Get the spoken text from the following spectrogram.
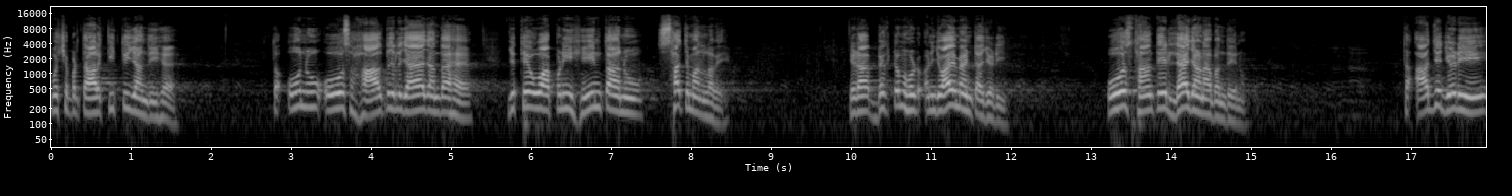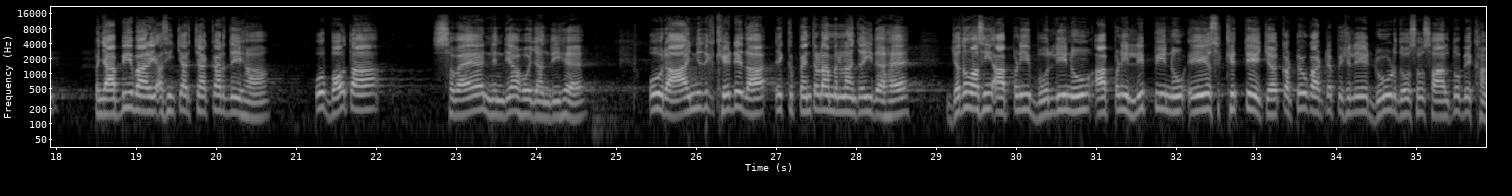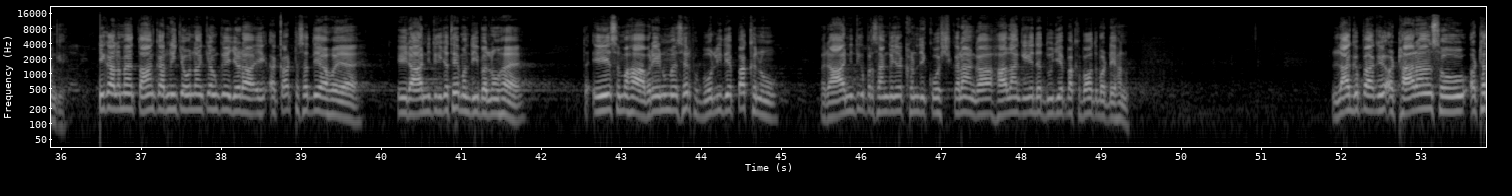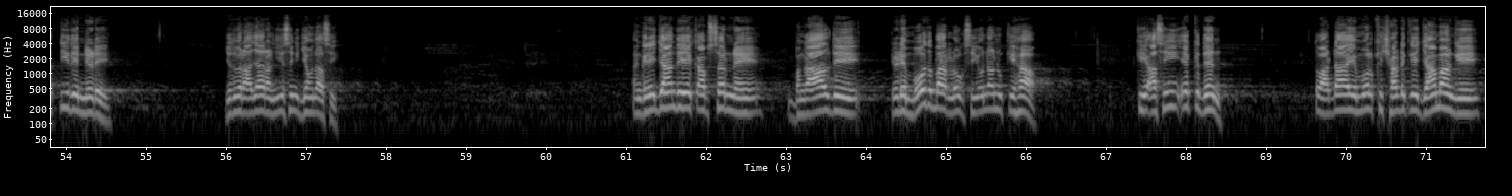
ਪੁੱਛ ਪੜਤਾਲ ਕੀਤੀ ਜਾਂਦੀ ਹੈ, ਤਾਂ ਉਹਨੂੰ ਉਸ ਹਾਲਤ 'ਚ ਲਿਜਾਇਆ ਜਾਂਦਾ ਹੈ ਜਿੱਥੇ ਉਹ ਆਪਣੀ ਹੀਨਤਾ ਨੂੰ ਸੱਚ ਮੰਨ ਲਵੇ। ਜਿਹੜਾ ਵਿਕਟਮਹੁੱਡ ਇੰਜੋਇਮੈਂਟ ਹੈ ਜਿਹੜੀ, ਉਸ ਥਾਂ ਤੇ ਲੈ ਜਾਣਾ ਬੰਦੇ ਨੂੰ। ਤਾਂ ਅੱਜ ਜਿਹੜੀ ਪੰਜਾਬੀ ਬਾਰੇ ਅਸੀਂ ਚਰਚਾ ਕਰਦੇ ਹਾਂ, ਉਹ ਬਹੁਤਾ ਸਵੈ ਨਿੰਦਿਆ ਹੋ ਜਾਂਦੀ ਹੈ। ਉਹ ਰਾਜਨੀਤਿਕ ਖੇਡੇ ਦਾ ਇੱਕ ਪੈਂਤੜਾ ਮੰਨਣਾ ਚਾਹੀਦਾ ਹੈ। ਜਦੋਂ ਅਸੀਂ ਆਪਣੀ ਬੋਲੀ ਨੂੰ, ਆਪਣੀ ਲਿਪੀ ਨੂੰ ਇਸ ਖਿੱਤੇ 'ਚ ਘੱਟੋ ਘੱਟ ਪਿਛਲੇ ਡੂਢ 200 ਸਾਲ ਤੋਂ ਵੇਖਾਂਗੇ। ਇਹ ਗੱਲ ਮੈਂ ਤਾਂ ਕਰਨੀ ਚਾਹੁੰਦਾ ਕਿਉਂਕਿ ਜਿਹੜਾ ਇਹ ਇਕੱਠ ਸੱਦਿਆ ਹੋਇਆ ਹੈ ਇਹ ਰਾਜਨੀਤਿਕ ਜਥੇਬੰਦੀ ਵੱਲੋਂ ਹੈ, ਤਾਂ ਇਸ ਮੁਹਾਵਰੇ ਨੂੰ ਮੈਂ ਸਿਰਫ ਬੋਲੀ ਦੇ ਪੱਖ ਨੂੰ ਰਾਜਨੀਤਿਕ ਪ੍ਰਸੰਗ 'ਚ ਰੱਖਣ ਦੀ ਕੋਸ਼ਿਸ਼ ਕਰਾਂਗਾ, ਹਾਲਾਂਕਿ ਇਹਦੇ ਦੂਜੇ ਪੱਖ ਬਹੁਤ ਵੱਡੇ ਹਨ। ਲਗਭਗ 1838 ਦੇ ਨੇੜੇ ਜਦੋਂ ਰਾਜਾ ਰਣਜੀਤ ਸਿੰਘ ਜਿਉਂਦਾ ਸੀ, ਅੰਗਰੇਜ਼ਾਂ ਦੇ ਇੱਕ ਅਫਸਰ ਨੇ ਬੰਗਾਲ ਦੇ ਜਿਹੜੇ ਮੋਹਤਬਾਰ ਲੋਕ ਸੀ ਉਹਨਾਂ ਨੂੰ ਕਿਹਾ ਕਿ ਅਸੀਂ ਇੱਕ ਦਿਨ ਤੁਹਾਡਾ ਇਹ ਮੁਲਕ ਛੱਡ ਕੇ ਜਾਵਾਂਗੇ,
